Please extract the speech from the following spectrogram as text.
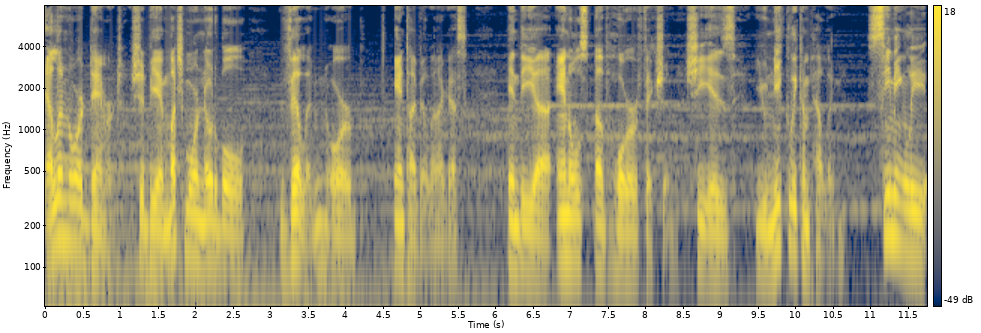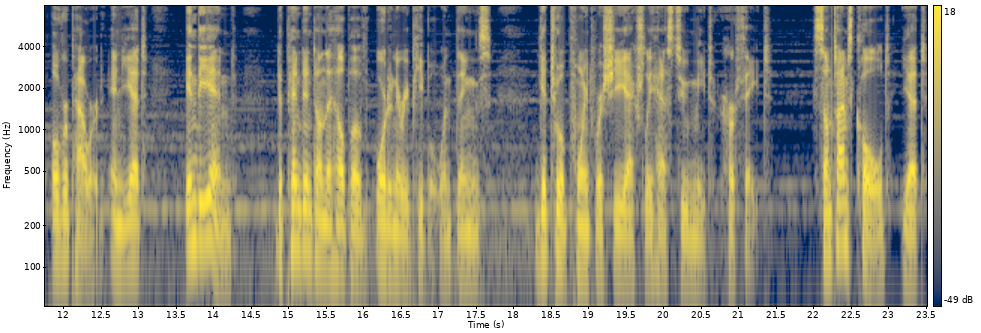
Elinor Dammert should be a much more notable villain, or anti villain, I guess, in the uh, annals of horror fiction. She is uniquely compelling, seemingly overpowered, and yet, in the end, dependent on the help of ordinary people when things get to a point where she actually has to meet her fate. Sometimes cold, yet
